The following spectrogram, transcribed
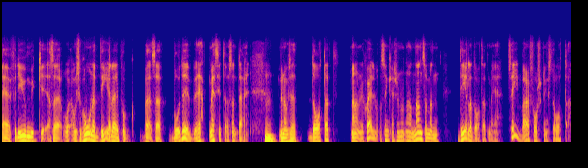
Eh, för det är ju mycket, alltså organisationer delar på alltså, både rättmässigt och sånt där. Mm. Men också att datat man använder själv och sen kanske någon annan som man delar datat med. Säg bara forskningsdata.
